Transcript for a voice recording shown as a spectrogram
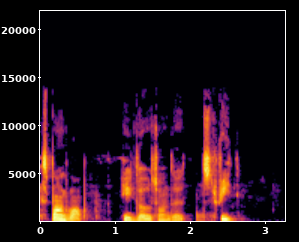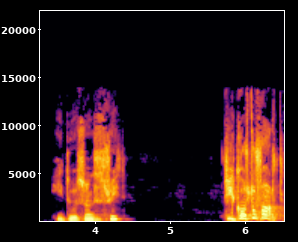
SpongeBob. He goes on the street. He goes on the street. He goes to fart.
